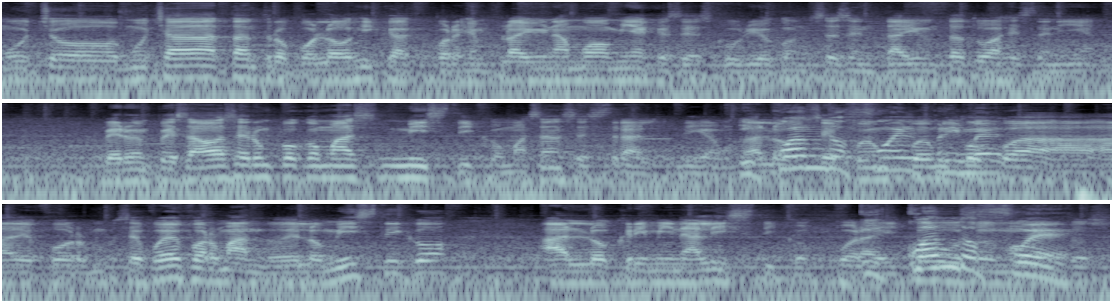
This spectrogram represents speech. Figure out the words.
mucho, mucha data antropológica, por ejemplo hay una momia que se descubrió con 61 tatuajes tenía, pero empezaba a ser un poco más místico, más ancestral, digamos. ¿Y A lo- cuándo se fue el un primer- poco a- a deform- se fue deformando de lo místico a lo criminalístico, por ahí. ¿Y cuándo fue momentos.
